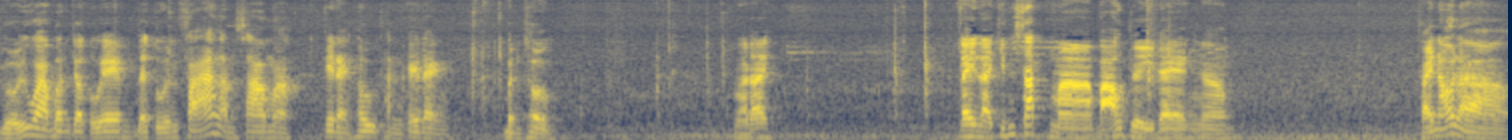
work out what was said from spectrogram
gửi qua bên cho tụi em để tụi em phá, làm sao mà cây đàn hư thành cây đàn bình thường và đây. Đây là chính sách mà bảo trì đàn ờ, phải nói là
